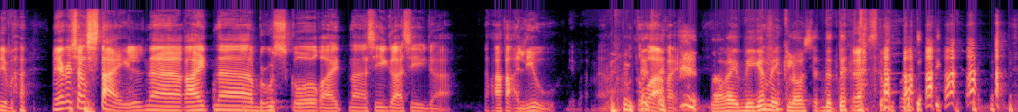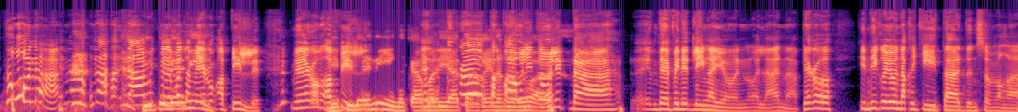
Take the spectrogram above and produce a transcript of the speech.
'di ba? Meron siyang style na kahit na brusco, kahit na siga-siga, nakakaaliw, 'di ba? Matutuwa ka. Eh. Mga kaibigan, may closet Duterte sa Oo na, na, na, naamin ko naman na merong appeal. Eh. Merong appeal. Dito Lenny, nagkamali yata kayo ng paulit-ulit na, definitely ngayon, wala na. Pero hindi ko yung nakikita doon sa mga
